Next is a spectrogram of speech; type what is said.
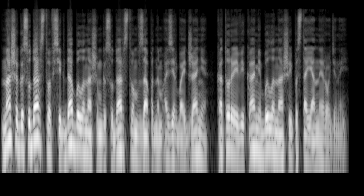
Наше государство всегда было нашим государством в Западном Азербайджане, которое веками было нашей постоянной родиной.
